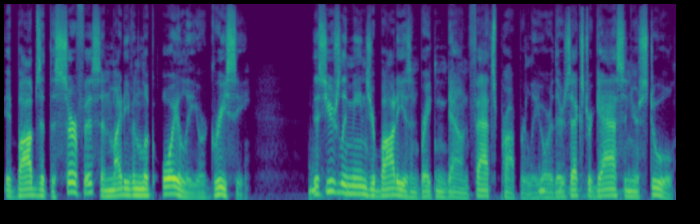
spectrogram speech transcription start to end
It bobs at the surface and might even look oily or greasy. This usually means your body isn't breaking down fats properly or there's mm-hmm. extra gas in your stool.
